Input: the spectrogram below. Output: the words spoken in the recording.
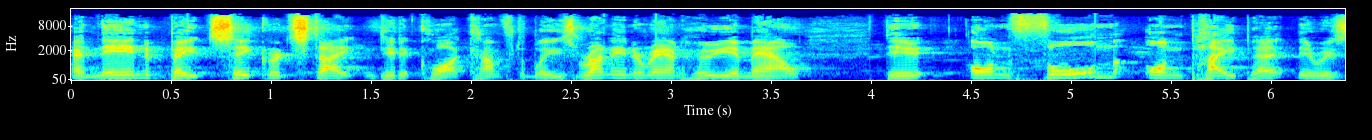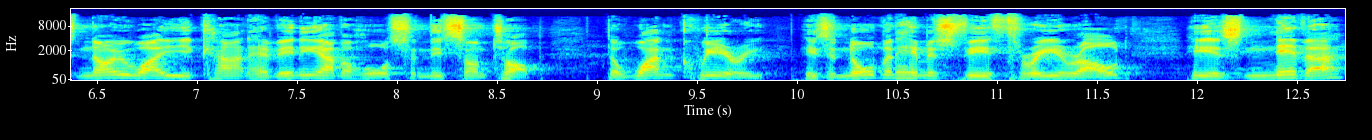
And then beat Secret State and did it quite comfortably. He's running around Hoo Ya Mal. They're on form, on paper, there is no way you can't have any other horse than this on top. The one query he's a Northern Hemisphere three year old. He has never,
